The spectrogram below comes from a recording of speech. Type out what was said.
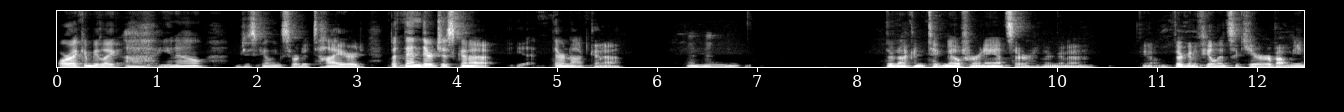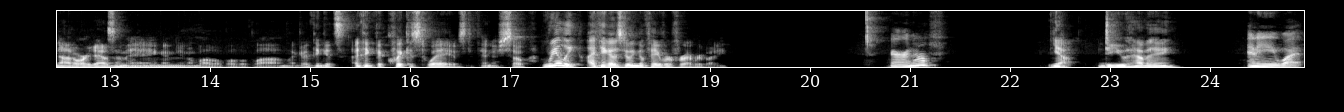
Or I can be like, oh, you know, I'm just feeling sort of tired. But then they're just gonna they're not gonna hmm they're not gonna take no for an answer. They're gonna you know, they're gonna feel insecure about me not orgasming and you know, blah blah blah blah blah. Like I think it's I think the quickest way is to finish. So really I think I was doing a favor for everybody. Fair enough. Yeah. Do you have a Any what?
